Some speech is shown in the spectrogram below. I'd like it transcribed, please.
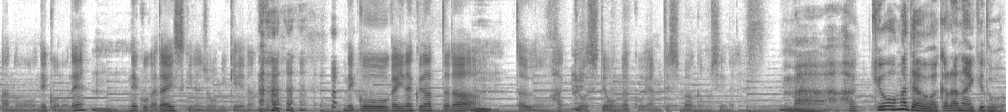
あの猫のね。うん。猫が大好きな常味系なんで。猫がいなくなったら、うん。多分発狂して音楽をやめてしまうかもしれないです。まあ発狂まではわからないけど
